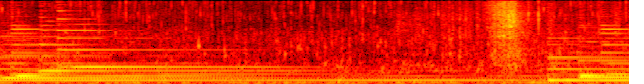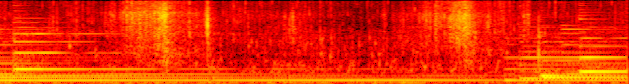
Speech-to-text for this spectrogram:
thank you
